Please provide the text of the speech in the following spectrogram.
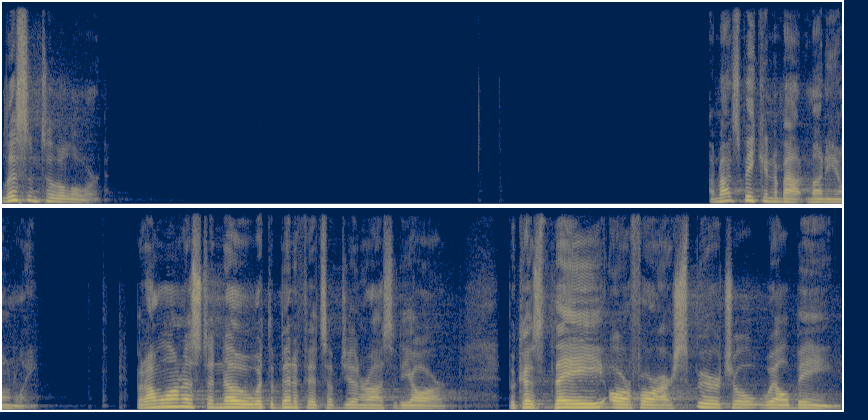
Listen to the Lord. I'm not speaking about money only, but I want us to know what the benefits of generosity are because they are for our spiritual well being,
